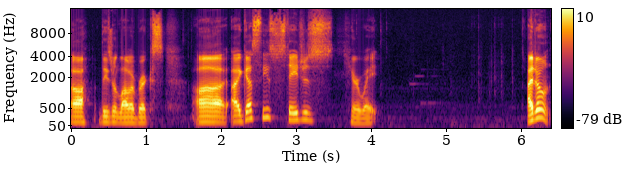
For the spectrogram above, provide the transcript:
Uh, these are lava bricks. Uh, I guess these stages... Here, wait. I don't...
